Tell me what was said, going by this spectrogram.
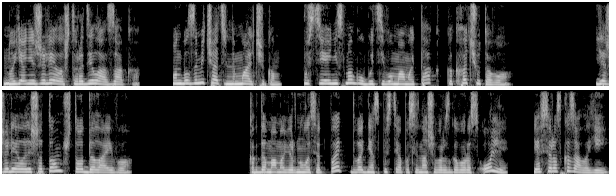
Но я не жалела, что родила Зака. Он был замечательным мальчиком, пусть я и не смогу быть его мамой так, как хочу того. Я жалела лишь о том, что отдала его. Когда мама вернулась от Пэт два дня спустя после нашего разговора с Олли, я все рассказала ей.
